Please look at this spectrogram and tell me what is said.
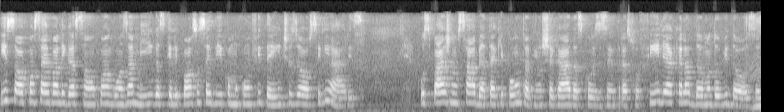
e só conserva a ligação com algumas amigas que lhe possam servir como confidentes ou auxiliares. Os pais não sabem até que ponto haviam chegado as coisas entre a sua filha e aquela dama duvidosa,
